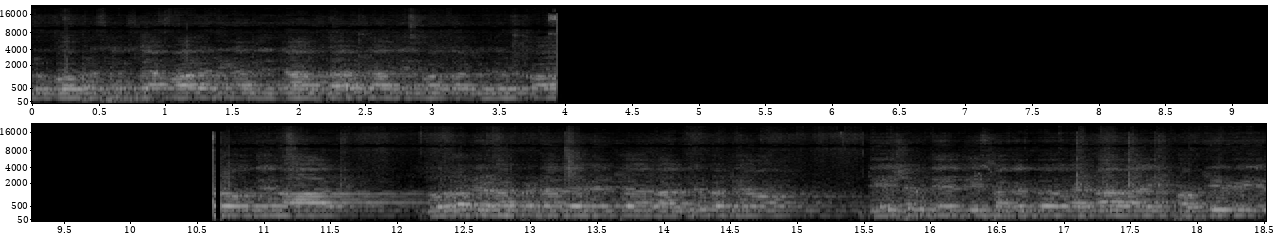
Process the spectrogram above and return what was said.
ਗੁਰੂ ਗੋਬਿੰਦ ਸਿੰਘ ਸਾਹਿਬ ਮਹਾਰਾਜ ਜੀ ਦੇ ਚਾਰ ਸਾਹਿਬਜ਼ਾਦੇ ਮਾਤਾ ਗੁਜਰ ਕੌਰ। ਲੋਕ ਦੇ ਨਾਲ ਦੋਰੋਂ ਨੇੜਾ ਪਿੰਡਾਂ ਦੇ ਵਿੱਚ ਲਾਗੇ ਬੰਨਿਓ, ਦੇਸ਼ ਵਿਦੇਸ਼ ਦੀ ਸੰਗਤ, ਐਨ ਆਰ ਆਈ, ਫੌਜੀ ਵੀਰ,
